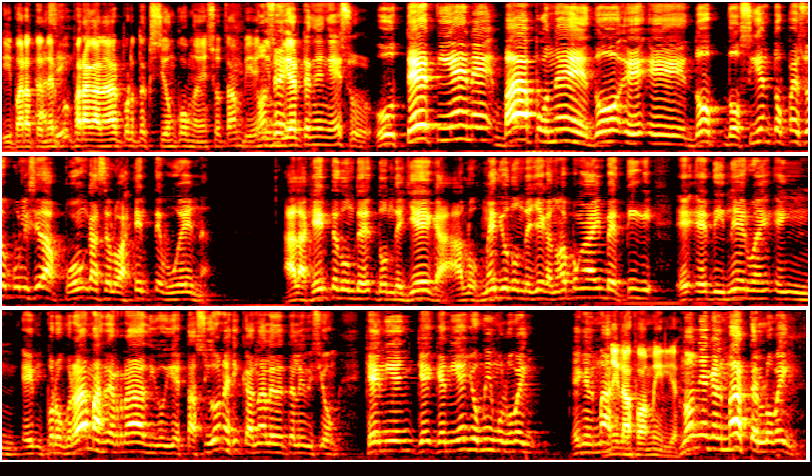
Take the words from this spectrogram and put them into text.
Y para tener, Así. para ganar protección con eso también. Entonces, Invierten en eso. Usted tiene, va a poner do- eh, eh, do- 200 pesos de publicidad, póngaselo a gente buena, a la gente donde, donde llega, a los medios donde llega. No se pongan a invertir eh, eh, dinero en, en- en programas de radio y estaciones y canales de televisión que ni, en- que, que ni ellos mismos lo ven en el máster. Ni la familia. No, ni en el máster lo ven.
